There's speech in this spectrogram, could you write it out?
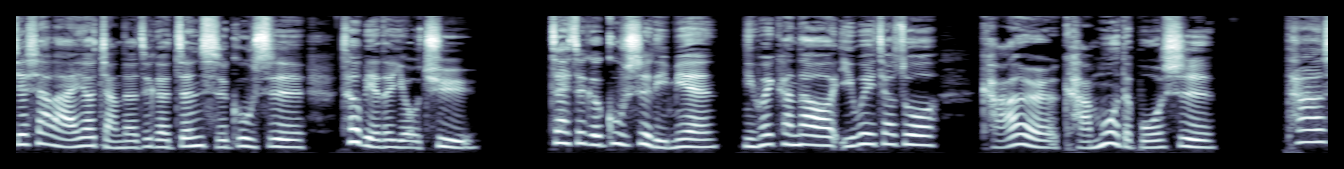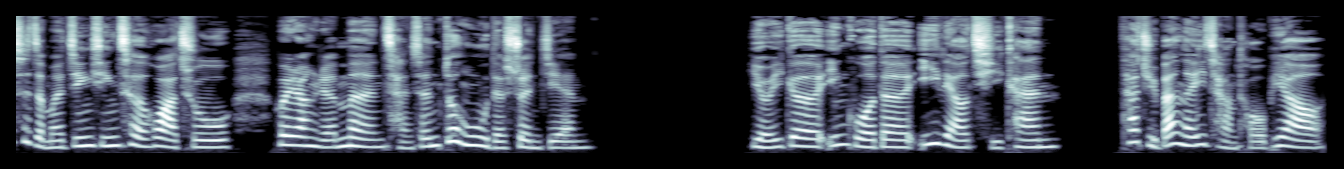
接下来要讲的这个真实故事特别的有趣。在这个故事里面，你会看到一位叫做卡尔·卡莫的博士，他是怎么精心策划出会让人们产生顿悟的瞬间。有一个英国的医疗期刊，他举办了一场投票，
